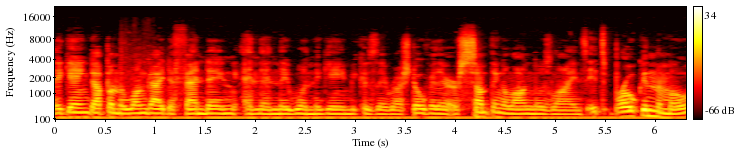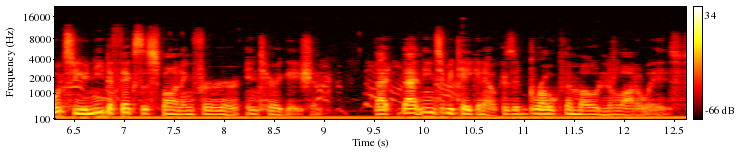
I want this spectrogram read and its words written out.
they ganged up on the one guy defending and then they won the game because they rushed over there or something along those lines. It's broken the mode so you need to fix the spawning for interrogation. That that needs to be taken out because it broke the mode in a lot of ways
